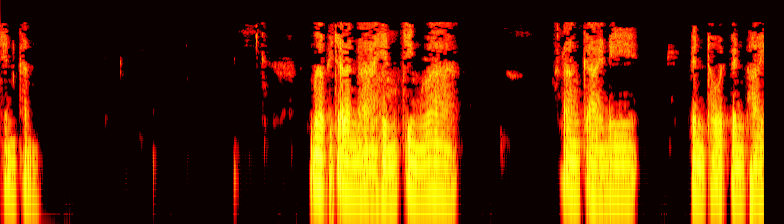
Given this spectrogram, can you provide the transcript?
เช่นกันเมื่อพิจารณาเห็นจริงว่า ร่างกายนี้เป็นโทษเป็นภัย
